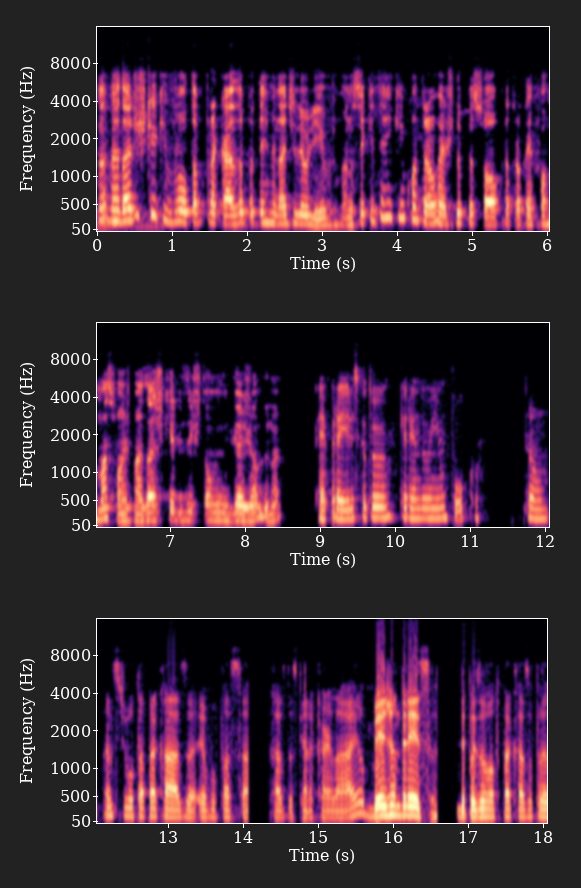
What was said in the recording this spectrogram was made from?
Na verdade, acho que tem que voltar pra casa pra terminar de ler o livro. A não ser que tenha que encontrar o resto do pessoal pra trocar informações. Mas acho que eles estão viajando, né? É pra eles que eu tô querendo ir um pouco. Então, antes de voltar pra casa, eu vou passar na casa da senhora Carlyle. Beijo, Andressa. Depois eu volto pra casa pra.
